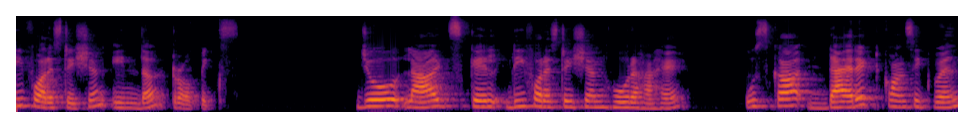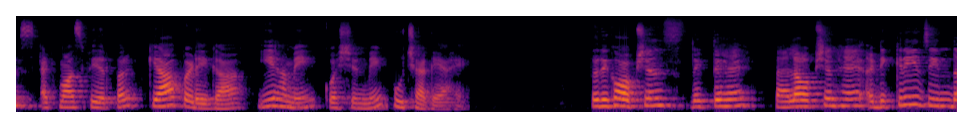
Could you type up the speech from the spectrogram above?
deforestation in the tropics? जो लार्ज स्केल डिफॉरेस्टेशन हो रहा है, उसका डायरेक्ट कॉन्सिक्वेंस एटमॉस्फेयर पर क्या पड़ेगा, ये हमें क्वेश्चन में पूछा गया है। तो देखो ऑप्शंस देखते हैं। पहला ऑप्शन है a decrease in the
